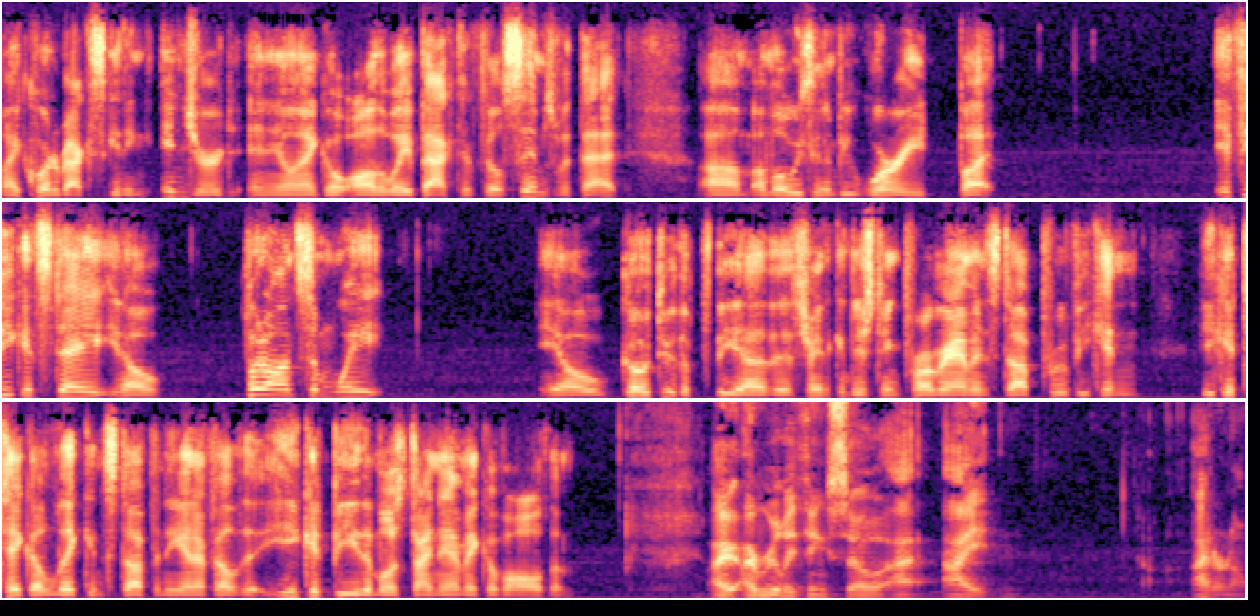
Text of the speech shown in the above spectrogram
my quarterbacks getting injured, and you know, I go all the way back to Phil Simms with that. Um, I'm always going to be worried, but if he could stay, you know, put on some weight, you know, go through the the, uh, the strength conditioning program and stuff, prove he can he could take a lick and stuff in the NFL. He could be the most dynamic of all of them. I, I really think so. I, I I don't know.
